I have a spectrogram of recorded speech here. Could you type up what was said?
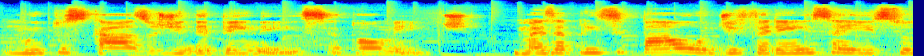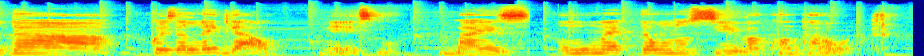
muitos casos de dependência atualmente. Mas a principal diferença é isso da coisa legal mesmo. Mas uma é tão nociva quanto a outra.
